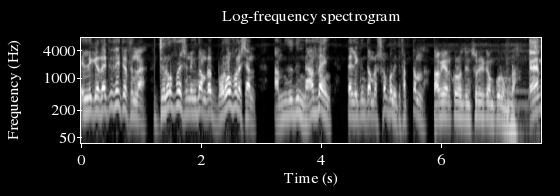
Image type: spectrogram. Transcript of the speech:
এর লেগে যাইতে চাইতেছেন না। জোর অপারেশন কিন্তু আমরা বড় অপারেশন আপনি যদি না যাইন তাহলে কিন্তু আমরা সফল হইতে পারতাম না। আমি আর কোনোদিন চুরির কাম করুম না। কেন?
